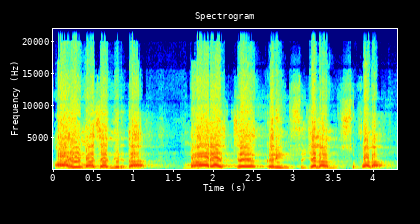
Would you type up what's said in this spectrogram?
आहे माझा निर्धार. महाराष्ट्र करीन सुजलाम सुफलाम.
